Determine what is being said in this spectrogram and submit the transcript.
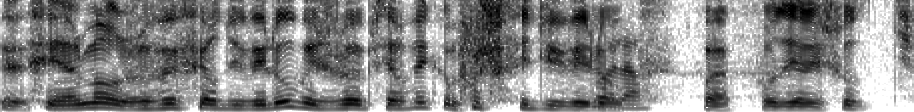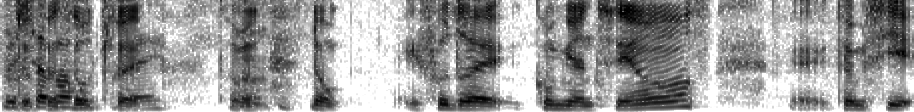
euh, finalement, je veux faire du vélo, mais je veux observer comment je fais du vélo. Voilà. Pour dire les choses de façon très, Donc, il faudrait combien de séances euh, Comme si,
